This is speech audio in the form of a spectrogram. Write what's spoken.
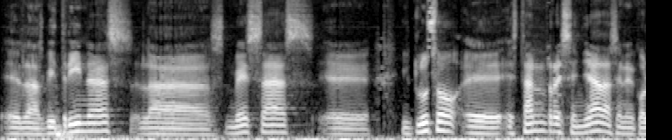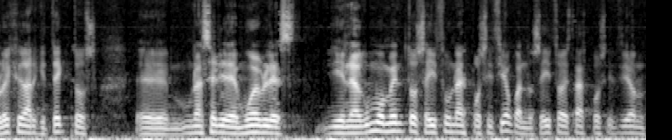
las vitrinas, las mesas, incluso están reseñadas en el Colegio de Arquitectos una serie de muebles y en algún momento se hizo una exposición, cuando se hizo esta exposición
